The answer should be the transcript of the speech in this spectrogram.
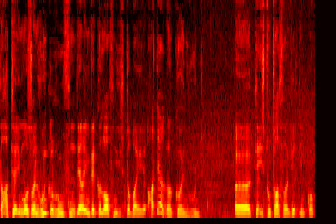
da hat er immer seinen Hund gerufen, der ihm weggelaufen ist, dabei hat er gar keinen Hund. Äh, der ist total verwirrt im Kopf.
